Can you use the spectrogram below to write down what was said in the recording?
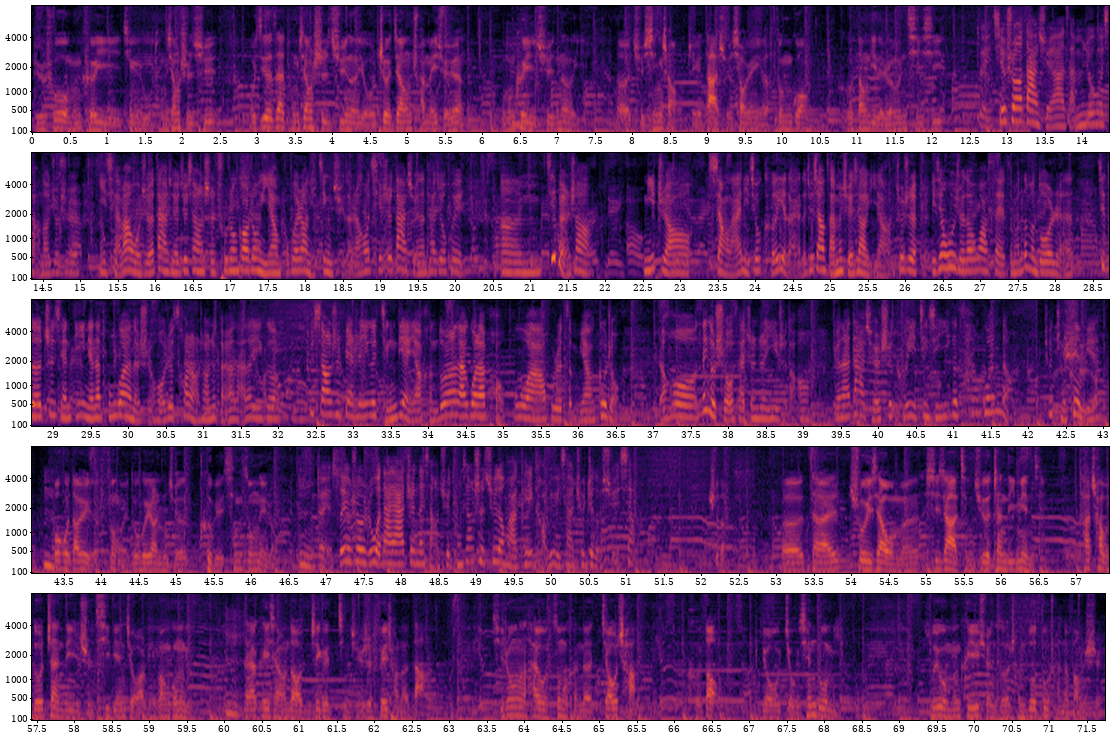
比如说，我们可以进入桐乡市区，我记得在桐乡市区呢有浙江传媒学院，我们可以去那里，呃，去欣赏这个大学校园里的风光和当地的人文气息。对，其实说到大学啊，咱们就会想到，就是以前吧，我觉得大学就像是初中、高中一样，不会让你进去的。然后其实大学呢，它就会，嗯，基本上你只要想来，你就可以来的，就像咱们学校一样。就是以前我会觉得，哇塞，怎么那么多人？记得之前第一年在通贯的时候，就操场上就感觉来了一个，就像是变成一个景点一样，很多人来过来跑步啊，或者怎么样，各种。然后那个时候才真正意识到，哦，原来大学是可以进行一个参观的。就挺特别，嗯，包括大学里的氛围都会让您觉得特别轻松那种。嗯，对，所以说如果大家真的想去桐乡市区的话，可以考虑一下去这个学校。是的，呃，再来说一下我们西栅景区的占地面积，它差不多占地是七点九二平方公里。嗯，大家可以想象到这个景区是非常的大，其中呢还有纵横的交叉河道，有九千多米，所以我们可以选择乘坐渡船的方式。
